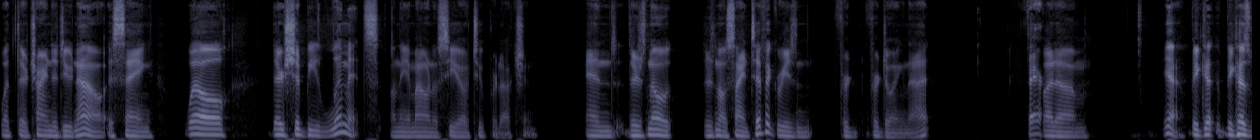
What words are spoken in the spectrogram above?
what they're trying to do now is saying, well, there should be limits on the amount of CO two production. and there's no there's no scientific reason for for doing that. Fair. But um, yeah, because because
